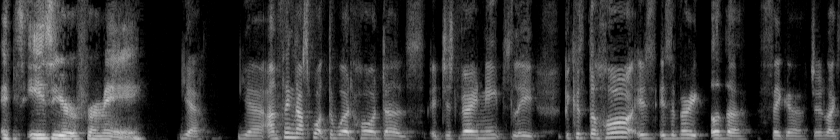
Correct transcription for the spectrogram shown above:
it's easier for me. Yeah yeah, I think that's what the word whore does. It just very neatly because the whore is is a very other figure. Like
